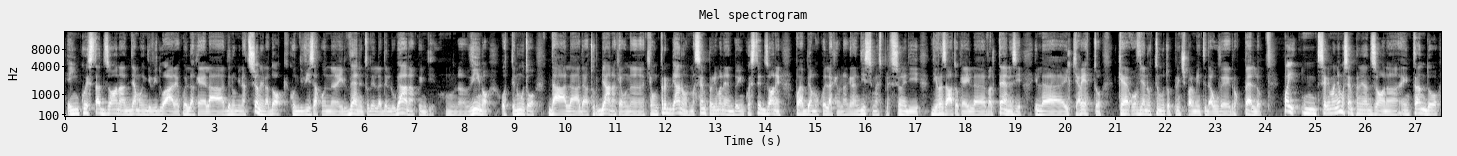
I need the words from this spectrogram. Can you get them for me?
e in questa zona andiamo a individuare quella che è la denominazione, la DOC condivisa con il Veneto del, del Lugana, quindi un vino ottenuto dalla, dalla Turbiana che è, un, che è, un, trebbiano, ma sempre rimanendo in queste zone poi abbiamo quella che è una grandissima espressione di, di rosato che è il Valtenesi, il, il chiaretto, che viene ottenuto principalmente da uve groppello. Poi se rimaniamo sempre nella zona, entrando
